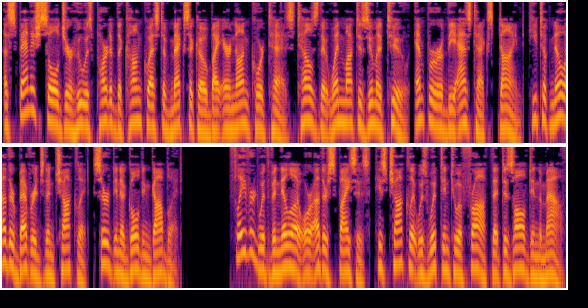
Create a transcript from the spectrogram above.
A Spanish soldier who was part of the conquest of Mexico by Hernán Cortés tells that when Moctezuma II, emperor of the Aztecs, dined, he took no other beverage than chocolate, served in a golden goblet. Flavored with vanilla or other spices, his chocolate was whipped into a froth that dissolved in the mouth.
